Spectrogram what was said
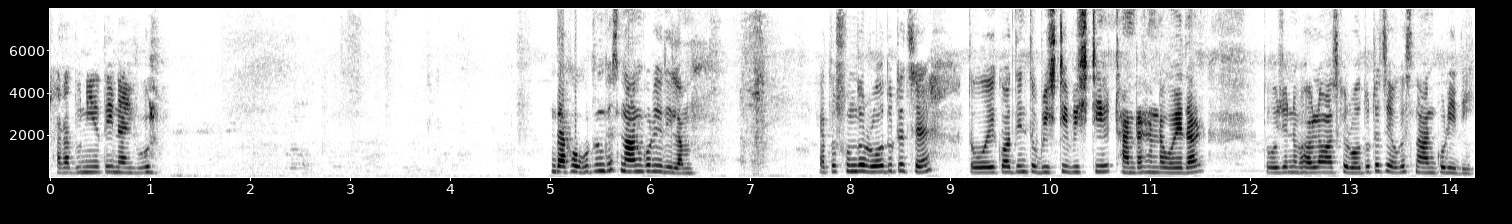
সারা দুনিয়াতেই নাই ফুল। দেখো, ঘুটুনকে স্নান করিয়ে দিলাম। এত সুন্দর রোদ উঠেছে, তো এই কদিন তো বৃষ্টি বৃষ্টি, ঠান্ডা ঠান্ডা ওয়েদার তো ওই জন্য ভাবলাম আজকে রোদ উঠেছে, ওকে স্নান করিয়ে দিই।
